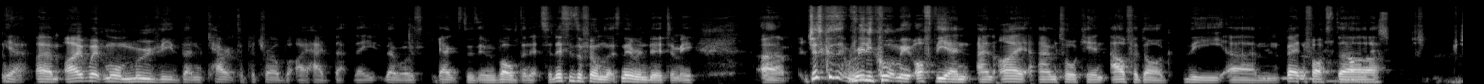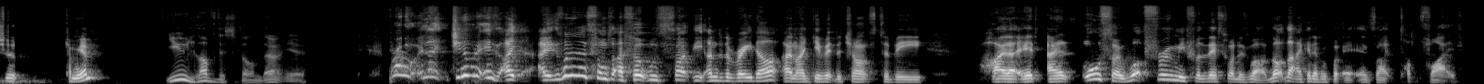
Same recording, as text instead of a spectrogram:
Yeah, um, I went more movie than character portrayal, but I had that they there was gangsters involved in it. So this is a film that's near and dear to me, um, just because it really caught me off the end. And I am talking Alpha Dog, the um, Ben Foster. Come again, You love this film, don't you? bro? Like, do you know what it is? I, I it's one of those films that I felt was slightly under the radar, and I give it the chance to be highlighted. And also, what threw me for this one as well, not that I could ever put it as like top five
